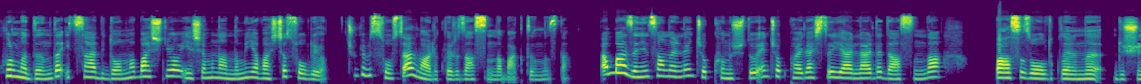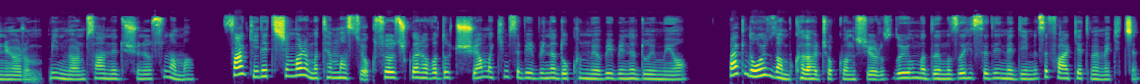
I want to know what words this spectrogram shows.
Kurmadığında içsel bir donma başlıyor, yaşamın anlamı yavaşça soluyor. Çünkü biz sosyal varlıklarız aslında baktığımızda. Ben bazen insanların en çok konuştuğu, en çok paylaştığı yerlerde de aslında bağsız olduklarını düşünüyorum. Bilmiyorum sen ne düşünüyorsun ama. Sanki iletişim var ama temas yok. Sözcükler havada uçuşuyor ama kimse birbirine dokunmuyor, birbirine duymuyor. Belki de o yüzden bu kadar çok konuşuyoruz. Duyulmadığımızı, hissedilmediğimizi fark etmemek için.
